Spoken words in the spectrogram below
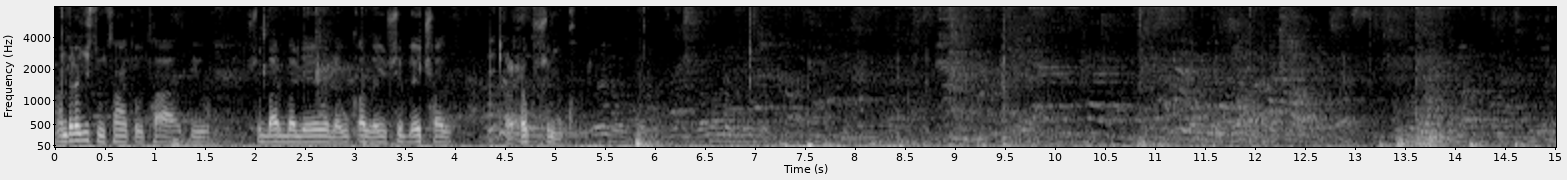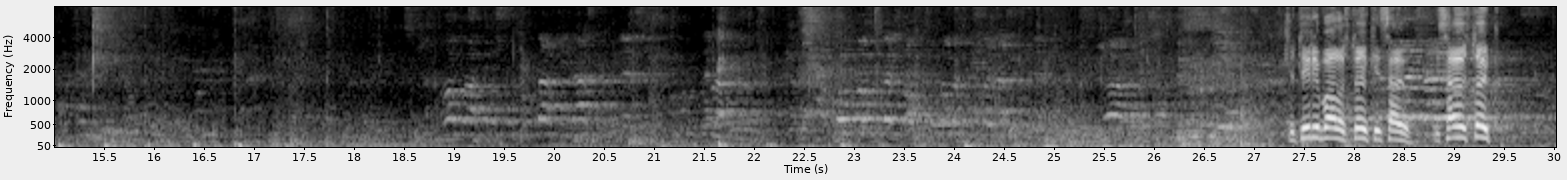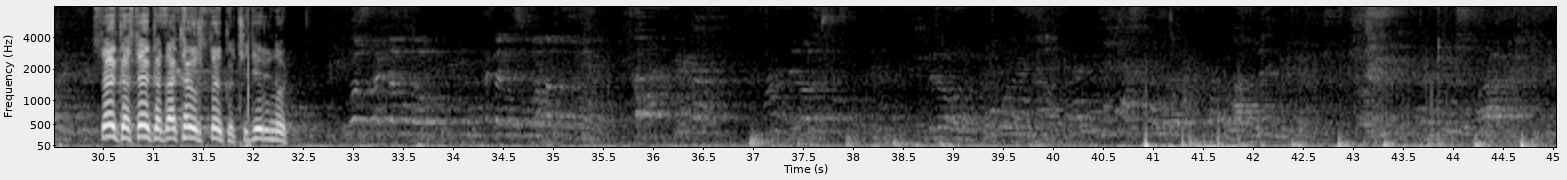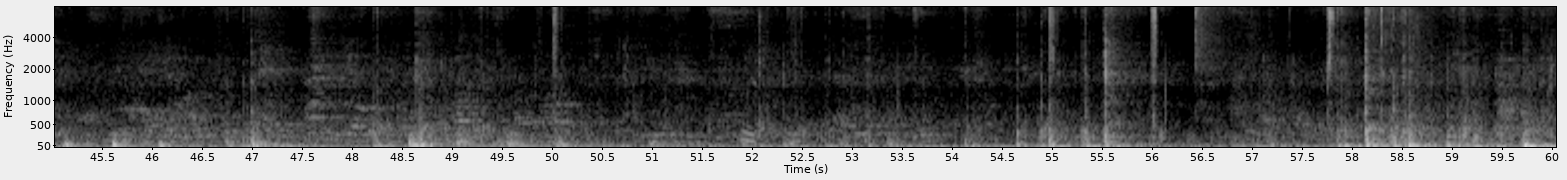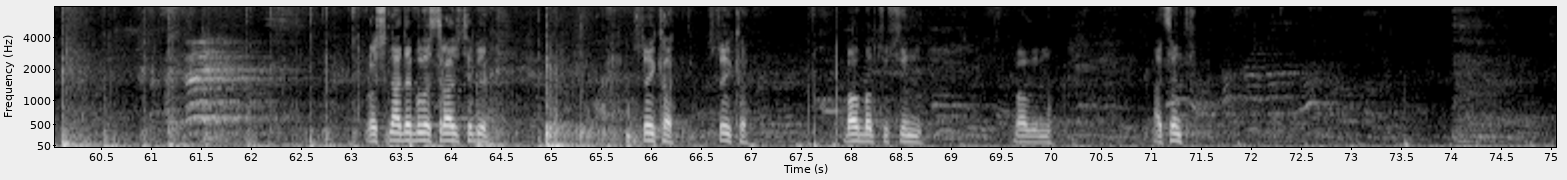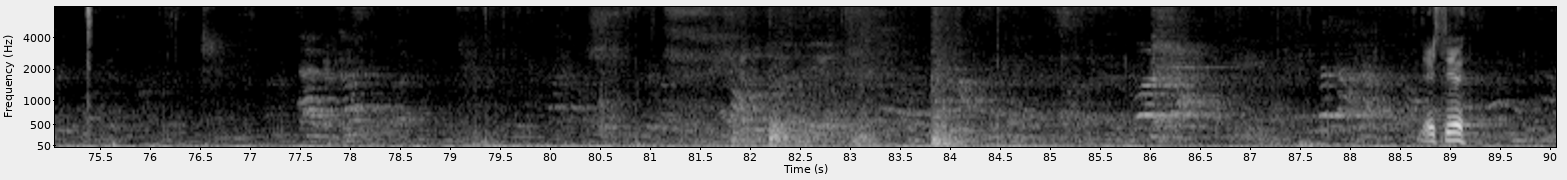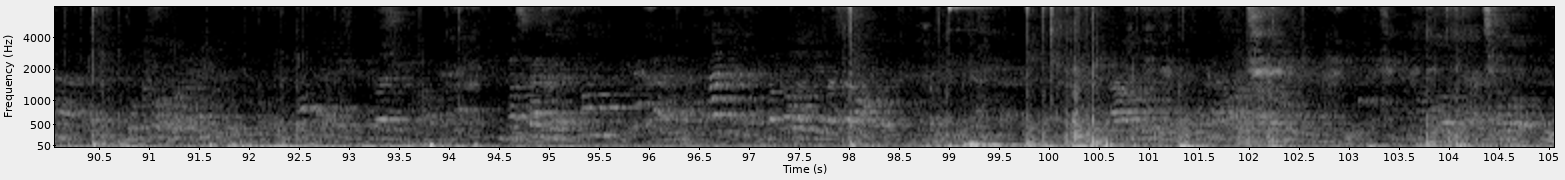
Andrajis utan to ta dio. Şu barbale wala uqalla şu beçal. Huk şunu. Четыре балла, стойка Исаю. Исаю, стойка. Стойка, стойка, Закаюр, стойка. 4-0. Просто надо было сразу тебе. Стойка, стойка. Бал бабцу сильно. Бал ему. А центр? Если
